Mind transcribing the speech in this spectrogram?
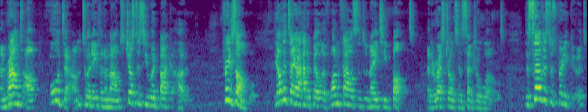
and round up or down to an even amount just as you would back at home. For example, the other day I had a bill of 1,080 baht at a restaurant in Central World. The service was pretty good,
